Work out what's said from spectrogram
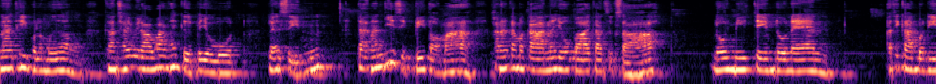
หน้าที่พลเมือง การใช้เวลาว่างให้เกิดประโยชน์ และศิลป์จากนั้น 20 ปีต่อมา คณะกรรมการนโยบายการศึกษา โดยมีเจมส์โดแนน อธิการบดี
